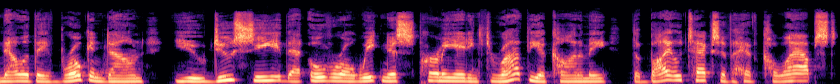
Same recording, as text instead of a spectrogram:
Now that they've broken down, you do see that overall weakness permeating throughout the economy. The biotechs have, have collapsed.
